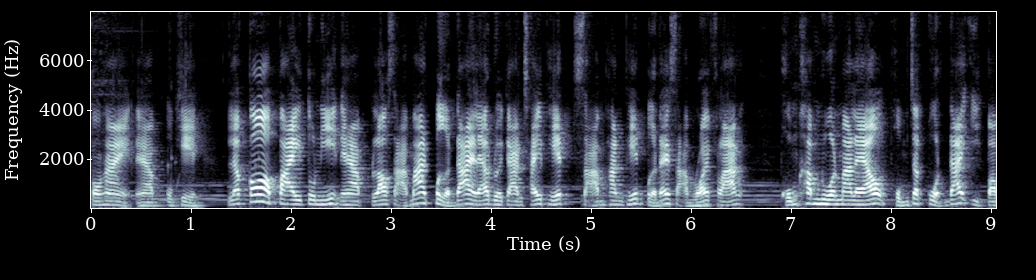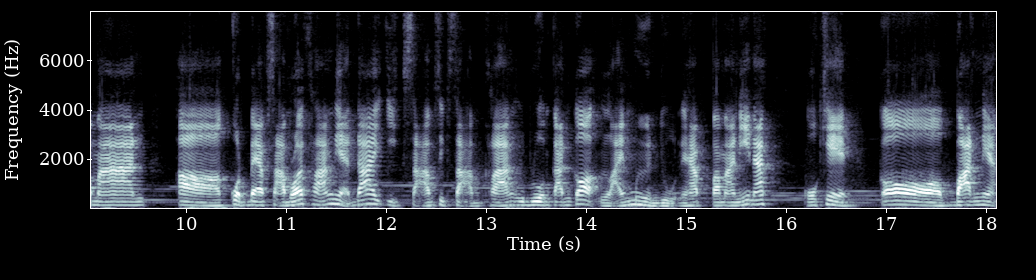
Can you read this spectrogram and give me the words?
ก็ให้นะครับโอเค แล้วก็ไปตัวนี้นะครับเราสามารถเปิดได้แล้วโดยการใช้เพชร3,000 เพชรเปิดได้ 300 ครั้ง ผมคำนวณมาแล้ว ผมจะกดได้อีกประมาณกดแบบ 300 ครั้งเนี่ยได้อีก 33 ครั้ง รวมๆกันก็หลายหมื่นอยู่นะครับ ประมาณนี้นะ โอเค ก็บันเนี่ย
